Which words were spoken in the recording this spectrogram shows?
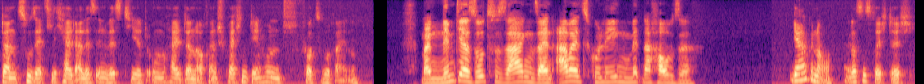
dann zusätzlich halt alles investiert, um halt dann auch entsprechend den Hund vorzubereiten. Man nimmt ja sozusagen seinen Arbeitskollegen mit nach Hause. Ja, genau. Das ist richtig.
